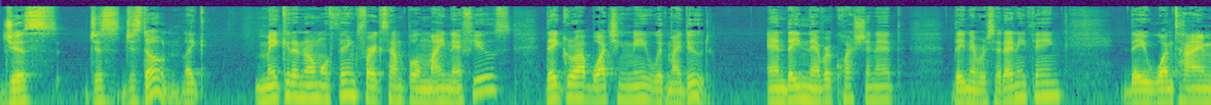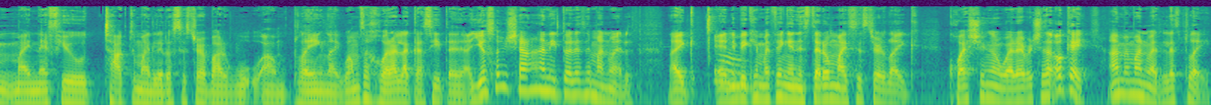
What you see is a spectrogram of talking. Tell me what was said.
just just just don't like make it a normal thing. For example, my nephews, they grew up watching me with my dude and they never question it. They never said anything. They one time my nephew talked to my little sister about um, playing like vamos a jugar a la casita. Yo soy Sean y tú eres Emmanuel. Like and it Oh. became a thing. And instead of my sister like questioning or whatever, she's like, okay, I'm Emmanuel. Let's play.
